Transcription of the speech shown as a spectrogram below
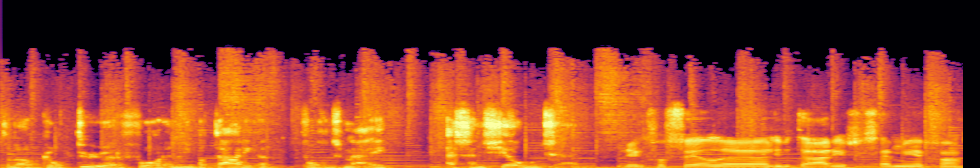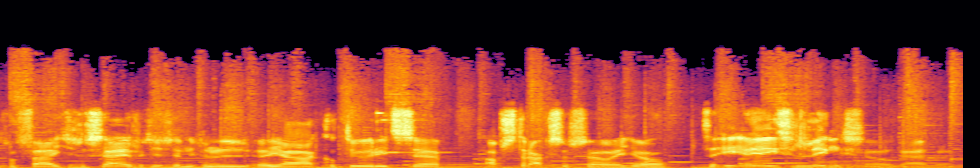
Terwijl cultuur voor een libertariër, volgens mij, essentieel moet zijn. Ik denk voor veel uh, libertariërs zijn meer van, van feitjes en cijfertjes. En die vinden uh, ja, cultuur iets uh, abstracts of zo, weet je wel. Iets links ook eigenlijk.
